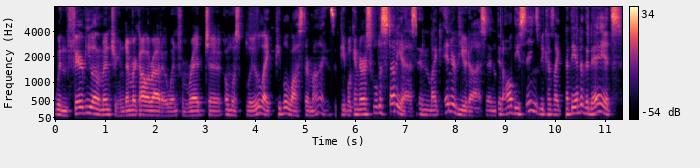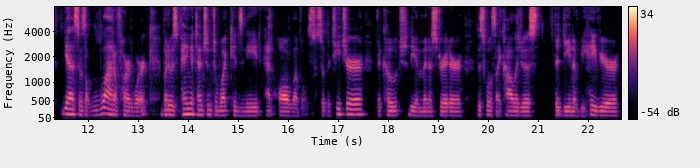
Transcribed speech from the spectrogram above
When Fairview Elementary in Denver, Colorado went from red to almost blue, like people lost their minds. People came to our school to study us and like interviewed us and did all these things because like at the end of the day, it's yes, it was a lot of hard work, but it was paying attention to what kids need at all levels. So the teacher, the coach, the administrator, the school psychologist, the dean of behavior,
